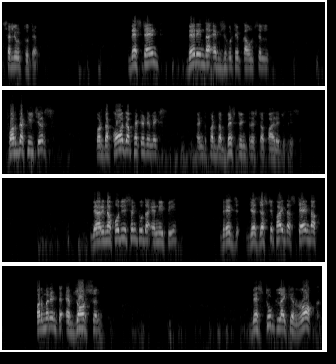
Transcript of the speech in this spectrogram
salute to them. They stand there in the executive council for the teachers, for the cause of academics, and for the best interest of higher education. They are in opposition to the NEP. They just justify the stand of permanent absorption. They stood like a rock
